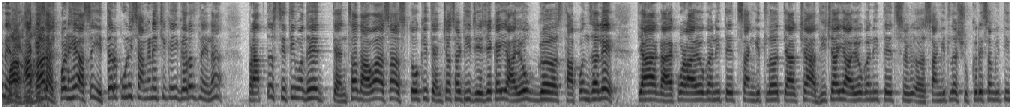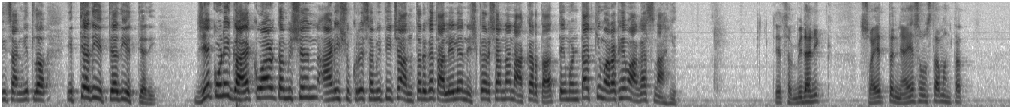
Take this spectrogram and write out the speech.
नाही नाही हा कसा पण हे असं इतर कोणी सांगण्याची काही गरज नाही ना. प्राप्त स्थितीमध्ये त्यांचा दावा असा असतो की त्यांच्यासाठी जे जे काही आयोग स्थापन झाले त्या गायकवाड आयोगाने तेच सांगितलं त्याच्या आधीच्याही आयोगाने तेच सांगितलं शुक्रे समितीने सांगितलं इत्यादी इत्यादी इत्यादी. जे कोणी गायकवाड कमिशन आणि शुक्रे समितीच्या अंतर्गत आलेल्या निष्कर्षांना नाकारतात ते म्हणतात की मराठे मागास नाहीत. ते संविधानिक स्वायत्त न्यायसंस्था म्हणतात.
